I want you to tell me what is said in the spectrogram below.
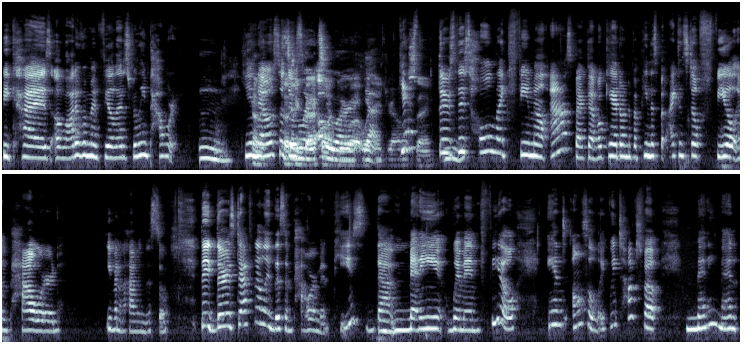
because a lot of women feel that it's really empowering. Mm. You Kinda know, so touching there's similar back oh, to our- uh, what yeah. Yes. there's Mhm. this whole like female aspect of okay, I don't have a penis, but I can still feel empowered, even not having this. So, they, there's definitely this empowerment piece that many women feel, and also like we talked about, many men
